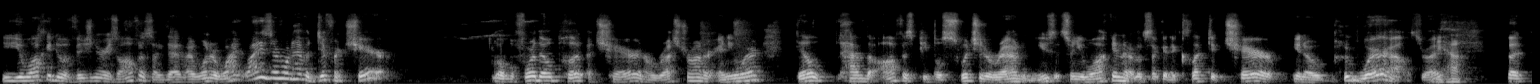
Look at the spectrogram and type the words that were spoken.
you walk into a visionary's office like that. I wonder why why does everyone have a different chair? Well before they'll put a chair in a restaurant or anywhere they'll have the office people switch it around and use it. So when you walk in there it looks like an eclectic chair you know warehouse right? Yeah. But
